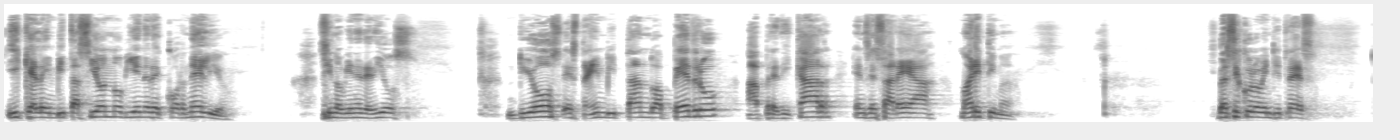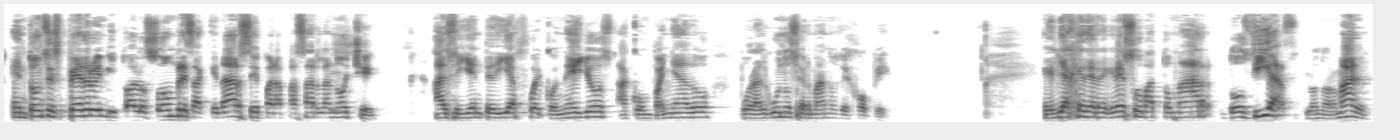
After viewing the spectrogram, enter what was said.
y que la invitación no viene de Cornelio, sino viene de Dios. Dios está invitando a Pedro a predicar en Cesarea Marítima. Versículo 23. Entonces Pedro invitó a los hombres a quedarse para pasar la noche. Al siguiente día fue con ellos, acompañado por algunos hermanos de Jope. El viaje de regreso va a tomar dos días, lo normal.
